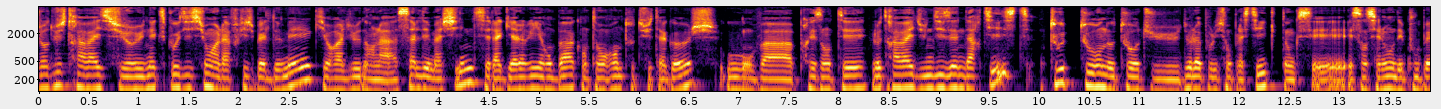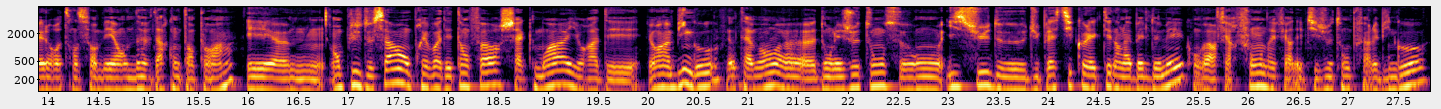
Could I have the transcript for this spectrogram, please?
Aujourd'hui, je travaille sur une exposition à la Friche Belle de Mai qui aura lieu dans la salle des machines. C'est la galerie en bas quand on rentre tout de suite à gauche où on va présenter le travail d'une dizaine d'artistes. Tout tourne autour de la pollution plastique. Donc c'est essentiellement des poubelles retransformées en œuvres d'art contemporain. Et euh, en plus de ça, on prévoit des temps forts. Chaque mois, il y aura des, il y aura un bingo notamment euh, dont les jetons seront issus du plastique collecté dans la Belle de Mai qu'on va faire fondre et faire des petits jetons pour faire le bingo.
